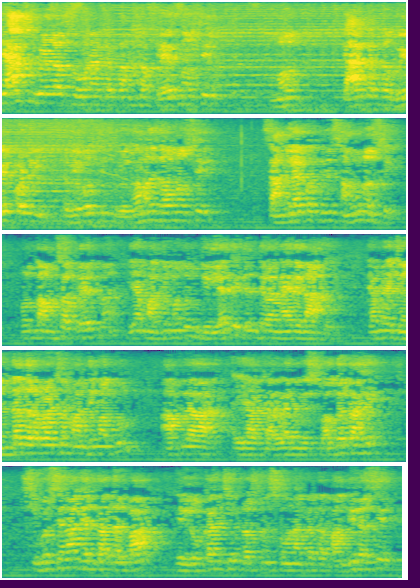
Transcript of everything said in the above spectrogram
त्याच वेळेला सोडवण्याकरता आमचा प्रयत्न असेल मग त्याकरता वेळ पडली तर व्यवस्थित विरोधामध्ये जाऊन असेल चांगल्या पद्धतीने सांगून असेल परंतु आमचा प्रयत्न या माध्यमातून जिल्ह्यातील जनतेला न्याय देणं आहे. त्यामुळे जनता दरबारच्या माध्यमातून आपल्या या कार्यालयामध्ये स्वागत आहे. शिवसेना जनता दरबार हे लोकांचे प्रश्न सोडण्याकरता बांधील असेल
